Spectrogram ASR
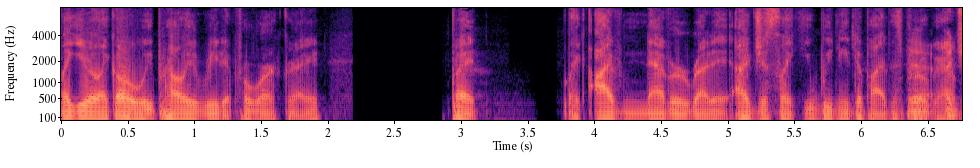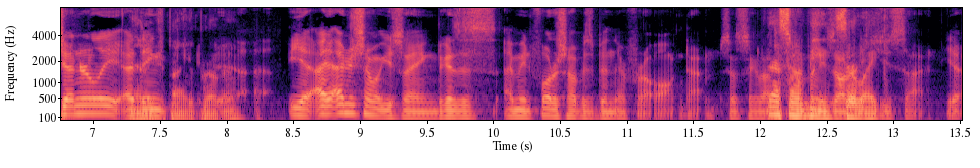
like you're like, oh, we probably read it for work, right? But like, I've never read it. I just like, we need to buy this Yeah, program. I generally, I think, buy the program. uh, yeah, I understand what you're saying because it's, I mean, Photoshop has been there for a long time, so it's like That's what I mean, so, like-. Yeah,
